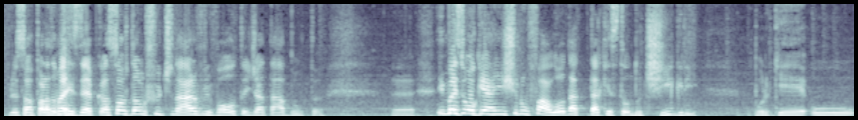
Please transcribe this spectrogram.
Podia ser uma parada mais épica. Ela só dá um chute na árvore, volta e já tá adulta. É. E, mas, o Guerra, a gente não falou da, da questão do tigre. Porque o,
